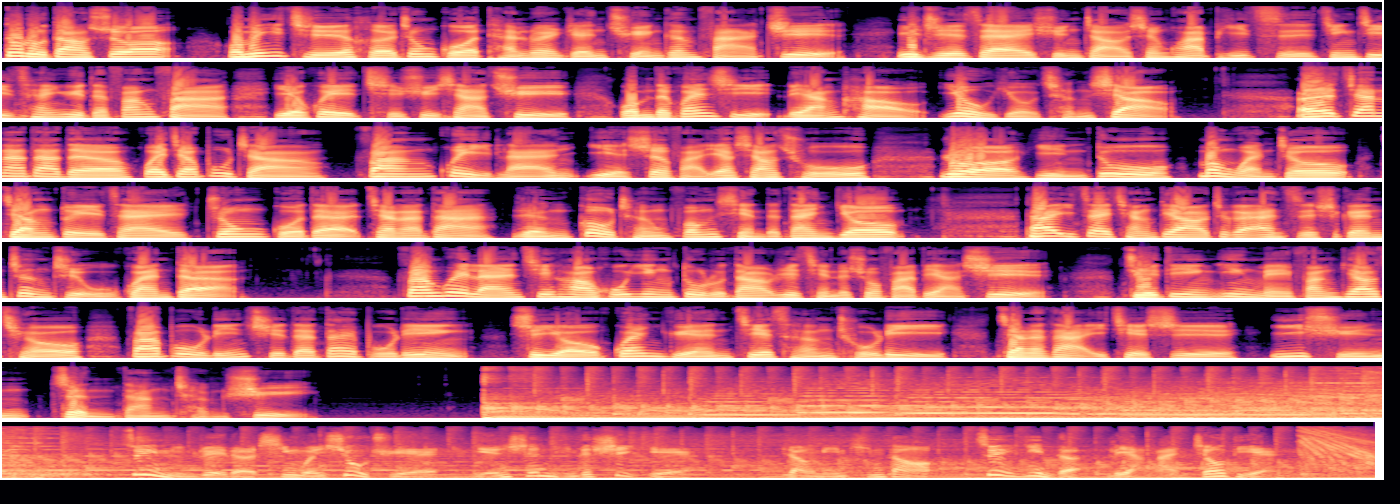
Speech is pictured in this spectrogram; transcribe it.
杜鲁道说：“我们一直和中国谈论人权跟法治。”一直在寻找深化彼此经济参与的方法，也会持续下去。我们的关系良好又有成效。而加拿大的外交部长方慧兰也设法要消除若引渡孟晚舟将对在中国的加拿大人构成风险的担忧。他一再强调，这个案子是跟政治无关的。方慧兰七号呼应杜鲁道日前的说法，表示。决定应美方要求发布临时的逮捕令是由官员阶层处理。加拿大一切事依循正当程序。最敏锐的新闻嗅觉延伸您的视野让您听到最硬的两岸焦点。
